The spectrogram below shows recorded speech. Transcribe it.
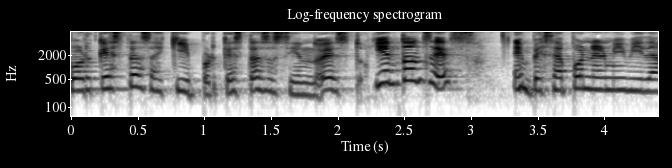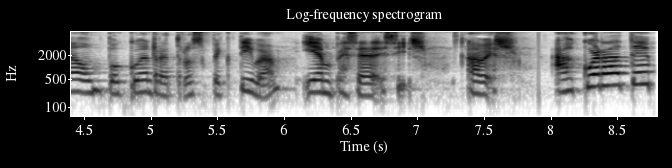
¿Por qué estás aquí? ¿Por qué estás haciendo esto? Y entonces empecé a poner mi vida un poco en retrospectiva y empecé a decir, a ver, acuérdate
